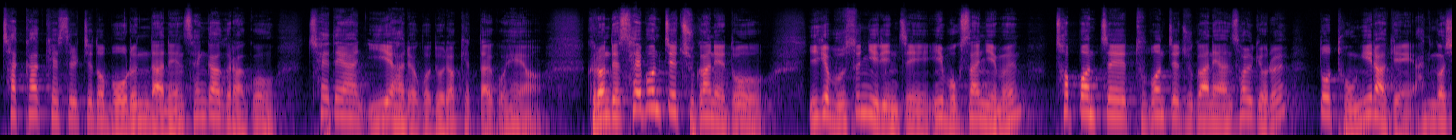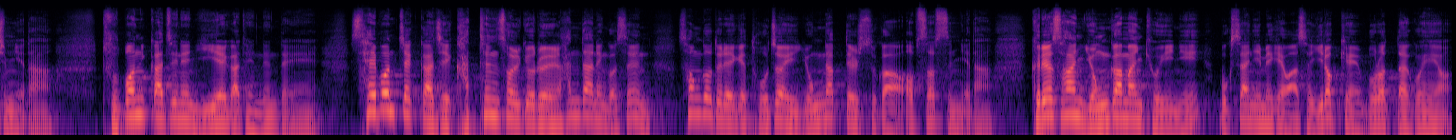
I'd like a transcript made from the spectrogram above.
착각했을지도 모른다는 생각을 하고 최대한 이해하려고 노력했다고 해요. 그런데 세 번째 주간에도 이게 무슨 일인지 이 목사님은 첫 번째, 두 번째 주간에 한 설교를 또 동일하게 한 것입니다. 두 번까지는 이해가 됐는데 세 번째까지 같은 설교를 한다는 것은 성도들에게 도저히 용납될 수가 없었습니다. 그래서 한 용감한 교인이 목사님에게 와서 이렇게 물었다고 해요.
